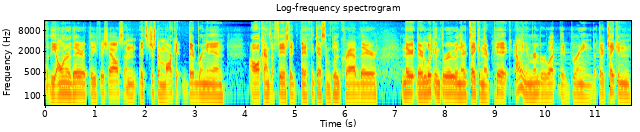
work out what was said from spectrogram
the owner there at the fish house, and it's just a market. They're bringing in all kinds of fish. They, they I think they have some blue crab there, and they're they're looking through and they're taking their pick. I don't even remember what they bring, but they're taking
